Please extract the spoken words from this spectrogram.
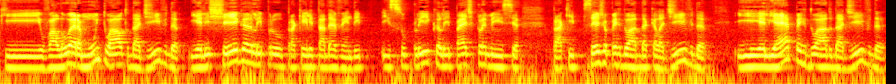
que o valor era muito alto da dívida e ele chega ali para quem ele está devendo e, e suplica ali, pede clemência para que seja perdoado daquela dívida e ele é perdoado da dívida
